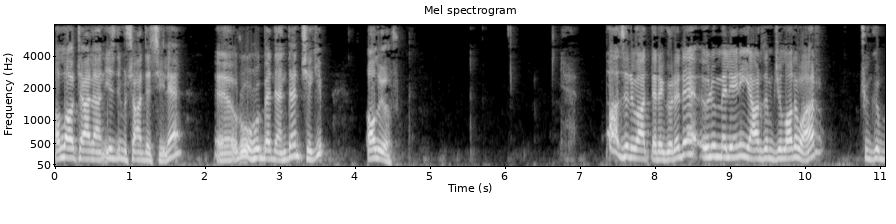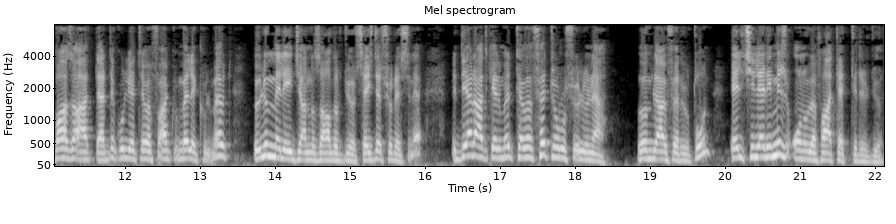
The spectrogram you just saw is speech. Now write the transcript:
Allahu Teala'nın izni müsaadesiyle e, ruhu bedenden çekip alıyor. Bazı rivayetlere göre de ölüm meleğinin yardımcıları var. Çünkü bazı ayetlerde kul yeteveffâküm melekül mevt ölüm meleği canınızı alır diyor secde suresine. E diğer ayet-i kerimede teveffet rusulüne Elçilerimiz onu vefat ettirir diyor.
